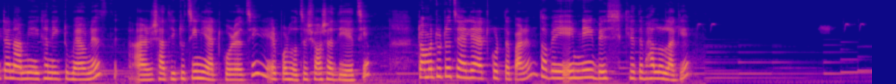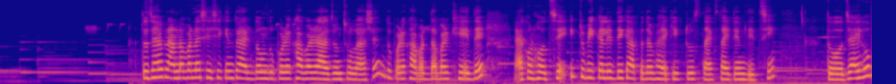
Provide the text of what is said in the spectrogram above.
এটা নামিয়ে এখানে একটু ম্যায়োনেজ আর সাথে একটু চিনি অ্যাড করেছি, এরপর হচ্ছে শসা দিয়েছি। টমেটোটা চাইলে অ্যাড করতে পারেন, তবে এমনিই বেশ খেতে ভালো লাগে। তো যাই হোক, রান্নাবান্না শেষে কিন্তু একদম দুপুরে খাবারের আয়োজন চলে আসে। দুপুরে খাবার দাবার খেয়ে দে। এখন হচ্ছে একটু বিকালের দিকে আপনাদের ভাইকে একটু স্ন্যাক্স আইটেম দিচ্ছি। তো যাই হোক,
